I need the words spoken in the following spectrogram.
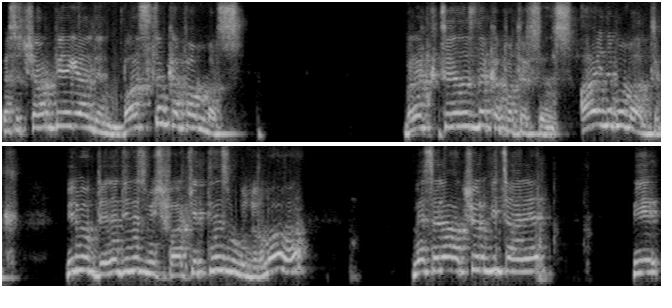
mesela çarpıya geldin bastın kapanmaz. Bıraktığınızda kapatırsınız. Aynı bu mantık. Bilmiyorum denediniz mi hiç fark ettiniz mi bu durumu ama mesela atıyorum bir tane bir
